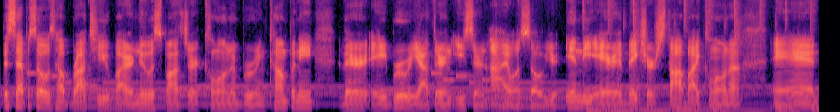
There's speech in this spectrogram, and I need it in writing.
This episode was helped brought to you by our newest sponsor, Kalona Brewing Company. They're a brewery out there in eastern Iowa. So if you're in the area, make sure to stop by Kalona and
